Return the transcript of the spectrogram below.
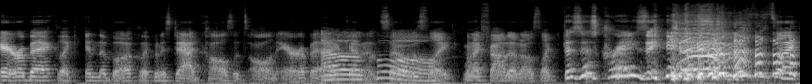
Arabic, like in the book. Like when his dad calls, it's all in Arabic. Oh, and so it was like when I found it, I was like, this is crazy. it's like,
